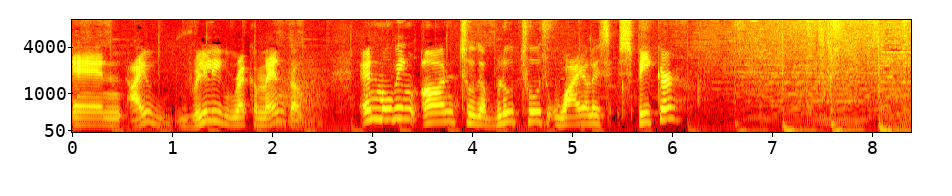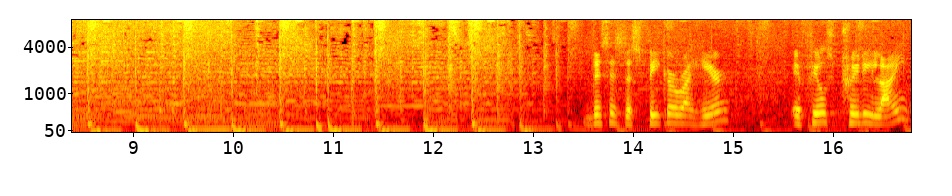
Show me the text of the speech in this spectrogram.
and I really recommend them. And moving on to the Bluetooth wireless speaker. This is the speaker right here. It feels pretty light.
